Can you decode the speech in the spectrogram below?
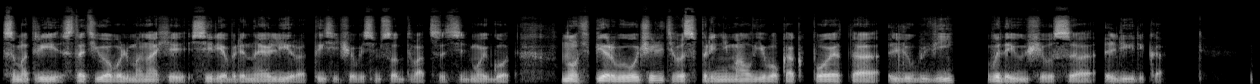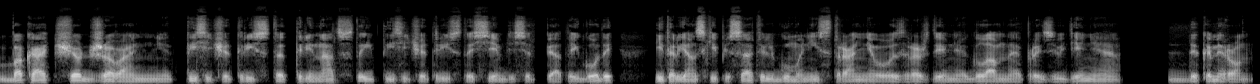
Смотри статью об альманахе «Серебряная лира», 1827 год. Но в первую очередь воспринимал его как поэта любви, выдающегося лирика. Боккаччо Джованни, 1313-1375 годы, итальянский писатель, гуманист раннего возрождения, главное произведение «Декамерон».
